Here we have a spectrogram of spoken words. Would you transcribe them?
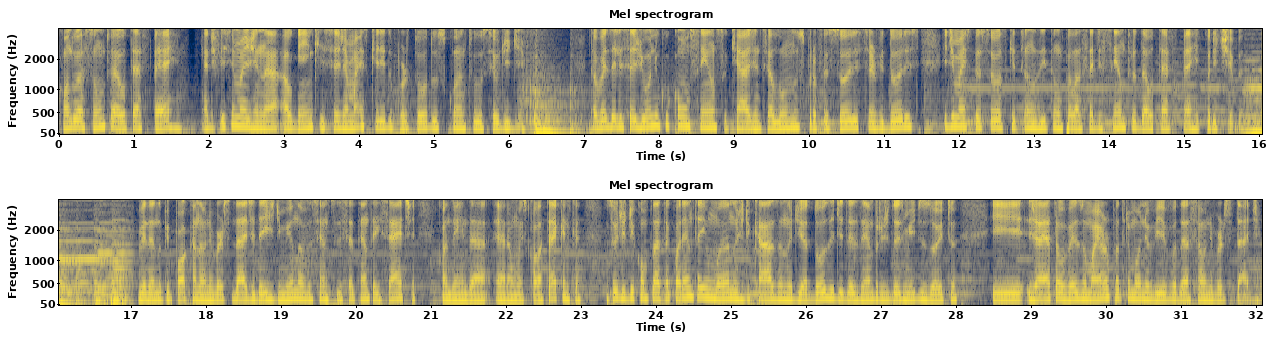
Quando o assunto é o TFPR, é difícil imaginar alguém que seja mais querido por todos quanto o seu Didi. Talvez ele seja o único consenso que haja entre alunos, professores, servidores e demais pessoas que transitam pela sede centro da UTFPR Curitiba vendendo pipoca na universidade desde 1977, quando ainda era uma escola técnica, o seu Didi completa 41 anos de casa no dia 12 de dezembro de 2018 e já é talvez o maior patrimônio vivo dessa universidade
